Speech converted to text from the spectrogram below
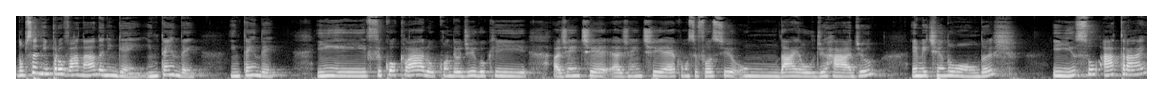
Não precisa nem provar nada a ninguém. Entendem? Entendem? E ficou claro quando eu digo que a gente, a gente é como se fosse um dial de rádio emitindo ondas e isso atrai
